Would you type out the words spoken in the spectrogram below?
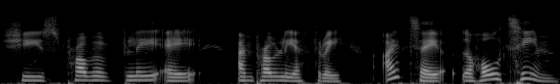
she's probably a I'm probably a three. I'd say the whole team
